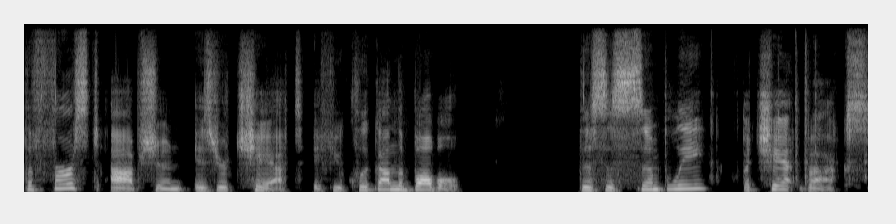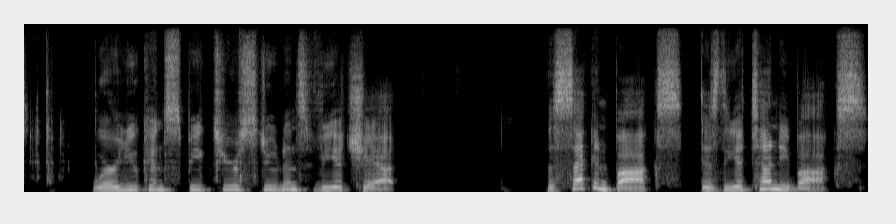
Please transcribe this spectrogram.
The first option is your chat. If you click on the bubble, this is simply a chat box where you can speak to your students via chat. The second box is the attendee box.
